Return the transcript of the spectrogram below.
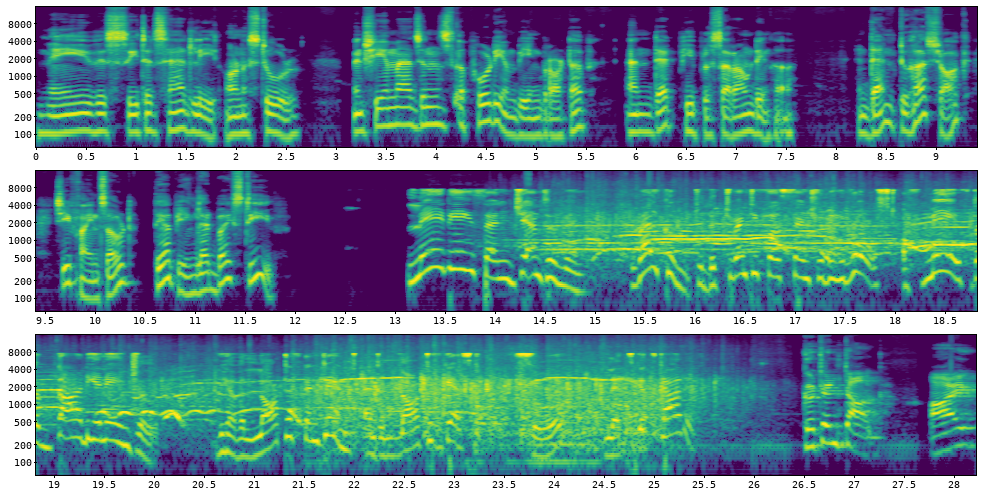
Maeve is seated sadly on a stool when she imagines a podium being brought up and dead people surrounding her. And then, to her shock, she finds out they are being led by Steve. Ladies and gentlemen, welcome to the 21st century roast of Maeve the Guardian Angel. We have a lot of content and a lot of guests, so let's get started. Guten Tag. I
